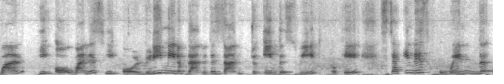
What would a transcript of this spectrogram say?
One, he or one is he already made a plan with his son to eat the sweet. Okay. Second is when the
